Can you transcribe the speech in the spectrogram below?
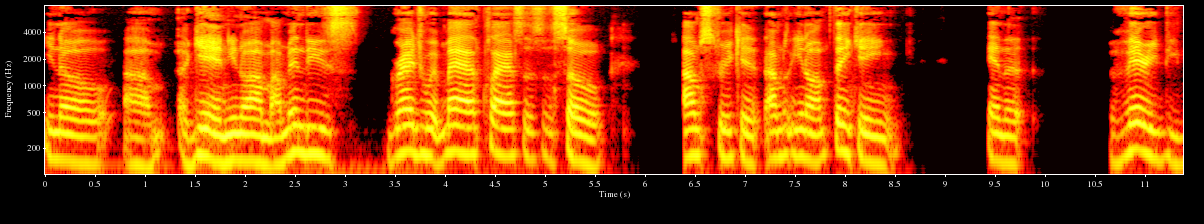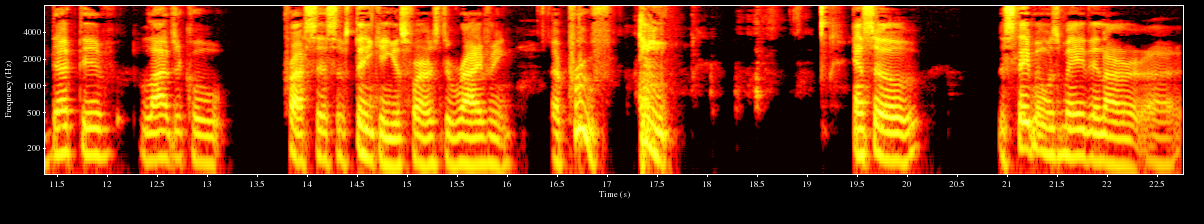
you know, um, again, you know, I'm I'm in these graduate math classes, and so I'm streaking. I'm you know I'm thinking in a very deductive, logical process of thinking as far as deriving a proof. and so the statement was made in our uh,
